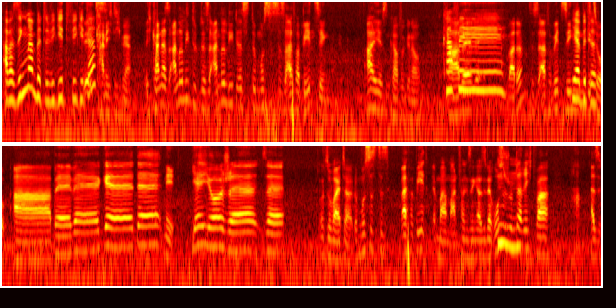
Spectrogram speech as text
Aber sing mal bitte, wie geht, wie geht Äh, das? Kann ich nicht mehr. Ich kann das andere Lied. Das andere Lied ist, du musstest das Alphabet singen. Ah, hier ist ein Kaffee, genau. Kaffee. A, B, B. Warte, das Alphabet singen Ja, bitte. geht so. A, B, B, G, D. Nee. Je, jo, je, se. Und so weiter. Du musstest das Alphabet immer am Anfang singen. Also der Russischunterricht war, ha- also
